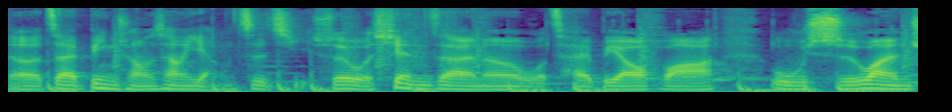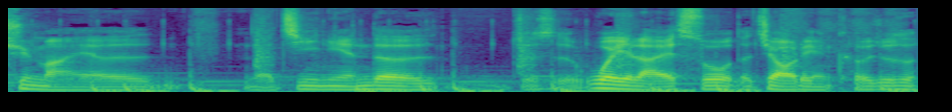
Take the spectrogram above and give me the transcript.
呃在病床上养自己，所以我现在呢我才不要花五十万去买呃那几年的就是未来所有的教练课，就是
